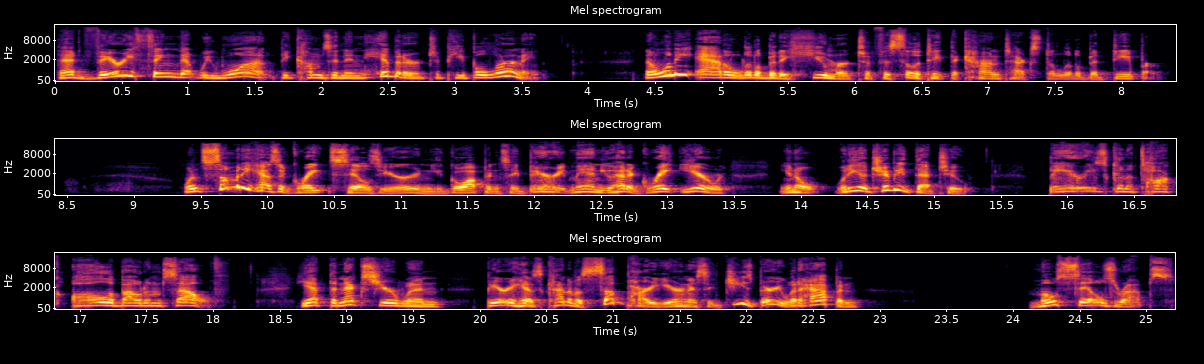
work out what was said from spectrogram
that very thing that we want becomes an inhibitor to people learning. Now, let me add a little bit of humor to facilitate the context a little bit deeper. When somebody has a great sales year and you go up and say, Barry, man, you had a great year, you know, what do you attribute that to? Barry's going to talk all about himself. Yet the next year, when Barry has kind of a subpar year, and I say, geez, Barry, what happened? Most sales reps,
